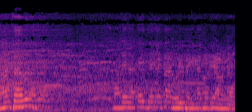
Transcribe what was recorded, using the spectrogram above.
ਮਾਨ ਸਾਹਿਬ, ਸਾਡੇ ਇਲਾਕੇ ਜੈ ਘਰ ਹੋਈ ਪਈ ਆ ਤੁਹਾਡੇ ਆਉਣ ਨਾਲ।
